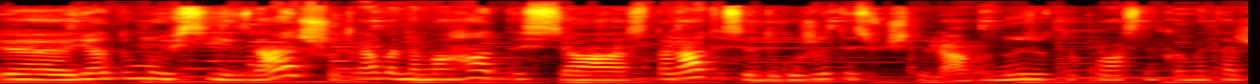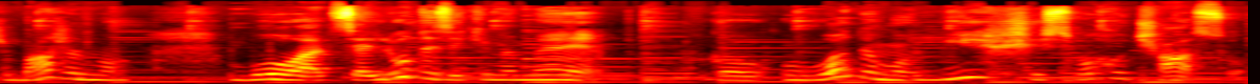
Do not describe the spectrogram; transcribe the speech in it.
е, я думаю, всі знають, що треба намагатися старатися дружити з вчителями. Ну і з однокласниками теж бажано, бо це люди, з якими ми проводимо більшість свого часу.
